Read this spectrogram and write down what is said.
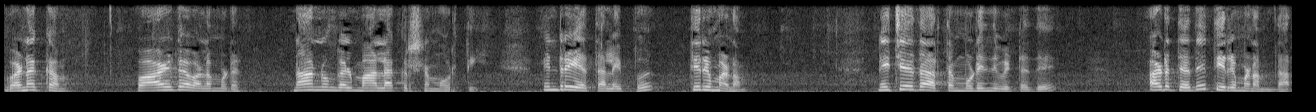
வணக்கம். வாழ்க வளமுடன். நான் உங்கள் மாலா கிருஷ்ணமூர்த்தி இன்றைய தலைப்பு திருமணம். நிச்சயதார்த்தம் முடிந்துவிட்டது. அடுத்தது திருமணம்தான்.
